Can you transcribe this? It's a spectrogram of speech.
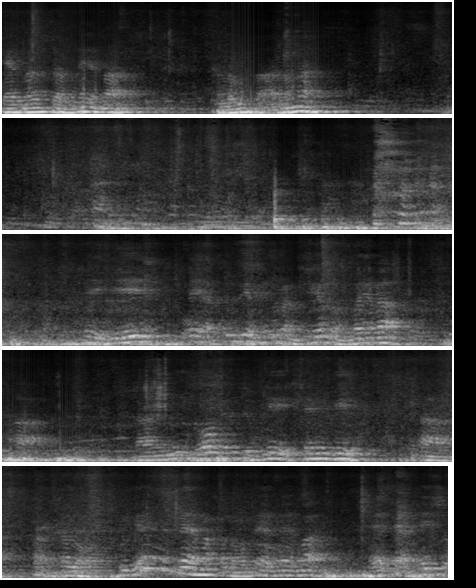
thêm mất tầm thế mà, lâu lạ lắm nha. Thì, thì, thì, tôi biết cái phần chiếc của mình là Gården du blir, den blir kalor. Punya tema kalor, tema tema itu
